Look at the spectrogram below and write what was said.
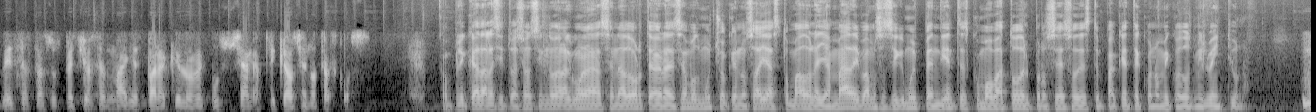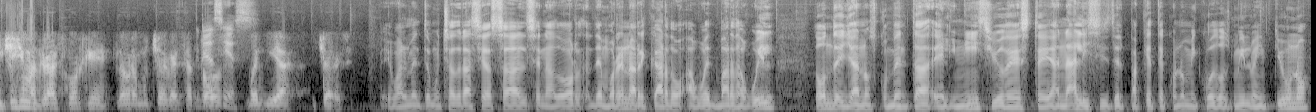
veces hasta sospechosas mallas para que los recursos sean aplicados en otras cosas. Complicada la situación, sin duda alguna, senador. Te agradecemos mucho que nos hayas tomado la llamada y vamos a seguir muy pendientes cómo va todo el proceso de este paquete económico 2021. Muchísimas gracias, Jorge. Laura, muchas gracias a todos. Buen día. Muchas gracias. Igualmente, muchas gracias al senador de Morena, Ricardo Agüet Bardawil, donde ya nos comenta el inicio de este análisis del paquete económico 2021.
